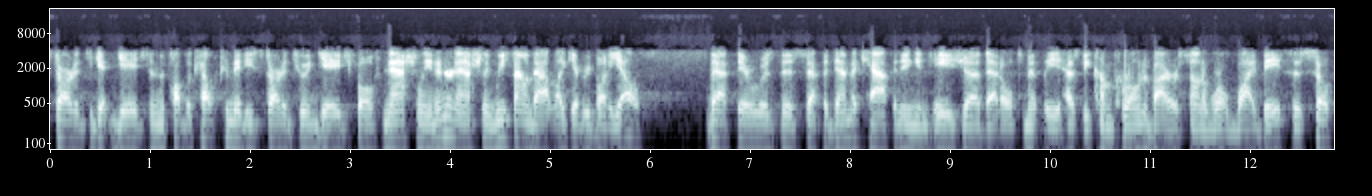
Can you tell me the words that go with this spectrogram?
started to get engaged and the public health committee started to engage both nationally and internationally, we found out, like everybody else, that there was this epidemic happening in Asia that ultimately has become coronavirus on a worldwide basis. So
